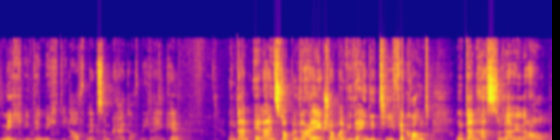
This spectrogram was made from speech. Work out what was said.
mich, indem ich die Aufmerksamkeit auf mich lenke. Und dann L1 Doppeldreieck, schau mal, wie der in die Tiefe kommt. Und dann hast du da den Raum.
